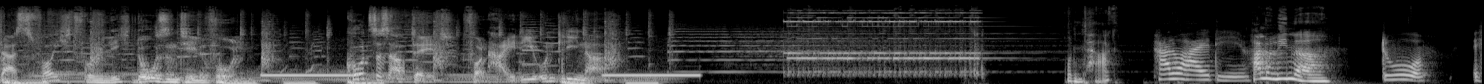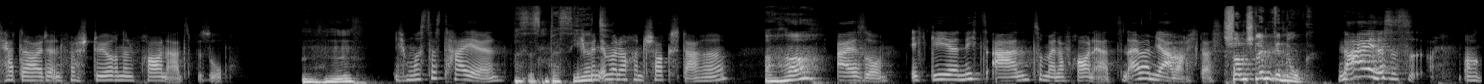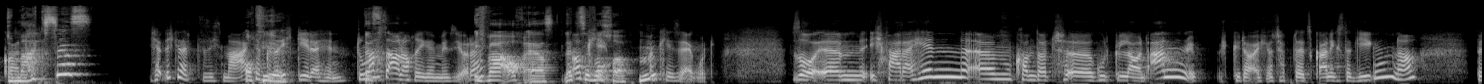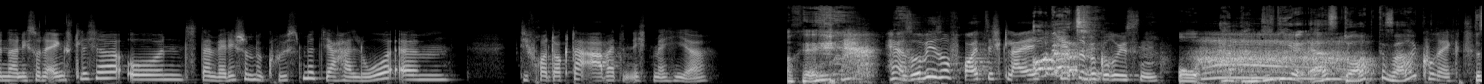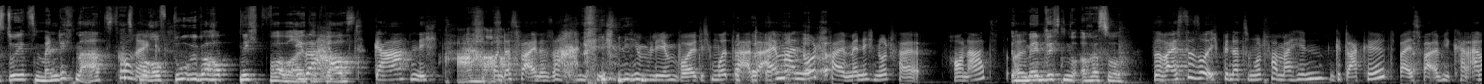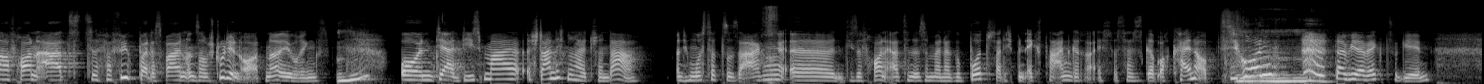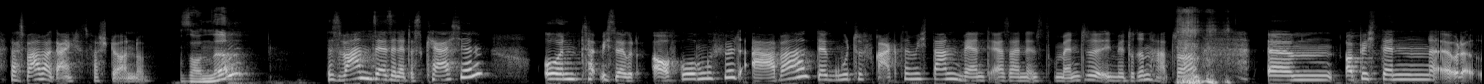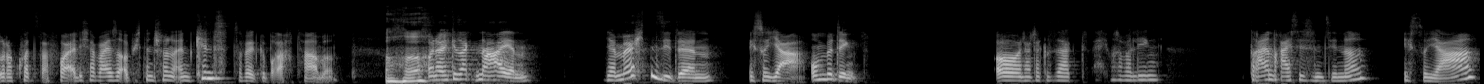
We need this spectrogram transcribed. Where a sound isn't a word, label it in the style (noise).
Das feuchtfröhlich Dosentelefon. Kurzes Update von Heidi und Lina. Guten Tag. Hallo Heidi. Hallo Lina. Du, ich hatte heute einen verstörenden Frauenarztbesuch. Mhm. Ich muss das teilen. Was ist denn passiert? Ich bin immer noch in Schockstarre. Aha. Also, ich gehe nichts an zu meiner Frauenärztin. Einmal im Jahr mache ich das. Schon schlimm genug. Nein, das ist. Oh Du Gott. magst es? Ich habe nicht gesagt, dass ich es mag. Ich Okay. habe gesagt, ich gehe dahin. Du Das- machst auch noch regelmäßig, oder? Ich war auch erst. Letzte okay. Woche. Hm? Okay, sehr gut. So, ähm, ich fahre dahin, ähm, komme dort äh, gut gelaunt an. Ich, ich gehe da, ich, ich habe da jetzt gar nichts dagegen, ne? Bin da nicht so eine ängstliche und dann werde ich schon begrüßt mit, ja hallo, ähm, die Frau Doktor arbeitet nicht mehr hier. Okay. (laughs) Ja, sowieso freut sich gleich, Oh sie zu begrüßen. Oh, haben, die dir erst dort gesagt, Korrekt. dass du jetzt einen männlichen Arzt hast, Korrekt. worauf du überhaupt nicht vorbereitet warst? Überhaupt gar nicht. Aha. Und das war eine Sache, die ich nie im Leben wollte. Ich musste, hatte einmal einen Notfall, männlich Notfall, Frauenarzt. Einen Und männlichen, ach so. So, weißt du, so, ich bin da zum Notfall mal hingedackelt, weil es war irgendwie kein anderer Frauenarzt verfügbar. Das war in unserem Studienort, ne, übrigens. Und ja, diesmal stand ich nun halt schon da. Und ich muss dazu sagen, äh, diese Frauenärztin ist in meiner Geburtsstadt. Ich bin extra angereist. Das heißt, es gab auch keine Option, (laughs) da wieder wegzugehen. Das war aber gar nicht das Verstörende. Sondern? Das war ein sehr, sehr nettes Kerlchen und hat mich sehr gut aufgehoben gefühlt. Aber der Gute fragte mich dann, während er seine Instrumente in mir drin hatte, (laughs) ähm, ob ich denn, äh, oder, oder kurz davor ehrlicherweise, ob ich denn schon ein Kind zur Welt gebracht habe. Aha. Und da habe ich gesagt, nein. Ja, möchten Sie denn? Ich so, ja, unbedingt. Und dann hat er gesagt, ich muss überlegen, 33 sind Sie, ne? Ich so, ja.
